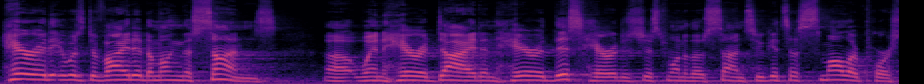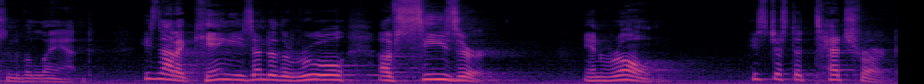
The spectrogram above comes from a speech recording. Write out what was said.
Herod, it was divided among the sons uh, when Herod died, and Herod, this Herod, is just one of those sons who gets a smaller portion of the land. He's not a king, he's under the rule of Caesar in Rome. He's just a tetrarch.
